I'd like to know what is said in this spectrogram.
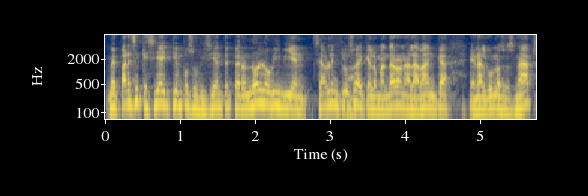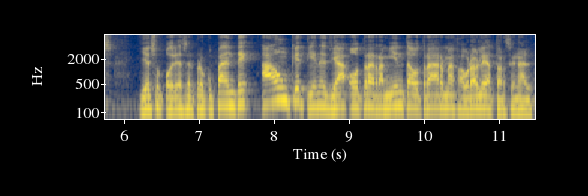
Me parece que sí hay tiempo suficiente, pero no lo vi bien. Se habla incluso de que lo mandaron a la banca en algunos snaps y eso podría ser preocupante, aunque tienes ya otra herramienta, otra arma favorable a tu arsenal.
